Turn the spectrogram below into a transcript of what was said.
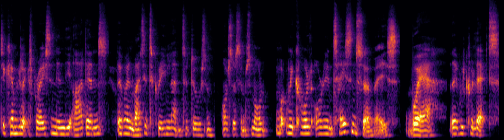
geochemical exploration in the Ardennes. They were invited to Greenland to do some, also some small, what we called orientation surveys, where they would collect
